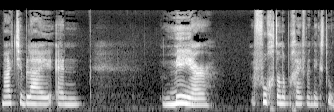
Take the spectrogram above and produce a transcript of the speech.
maakt je blij en meer voegt dan op een gegeven moment niks toe.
